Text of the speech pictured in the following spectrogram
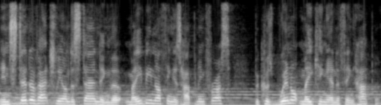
Instead of actually understanding that maybe nothing is happening for us because we're not making anything happen.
